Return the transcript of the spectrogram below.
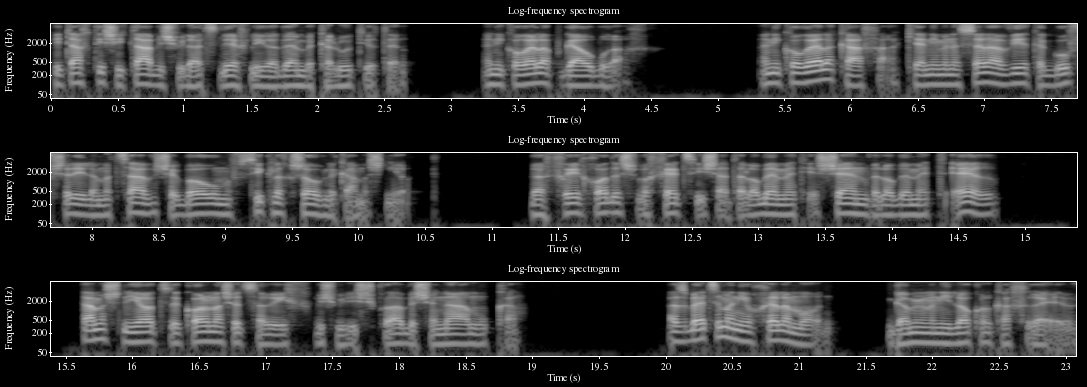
פיתחתי שיטה בשביל להצליח להירדם בקלות יותר. אני קורא לה פגע וברח. אני קורא לה ככה, כי אני מנסה להביא את הגוף שלי למצב שבו הוא מפסיק לחשוב לכמה שניות. ואחרי חודש וחצי שאתה לא באמת ישן ולא באמת ער, כמה שניות זה כל מה שצריך בשביל לשקוע בשינה עמוקה. אז בעצם אני אוכל המון, גם אם אני לא כל כך רעב.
